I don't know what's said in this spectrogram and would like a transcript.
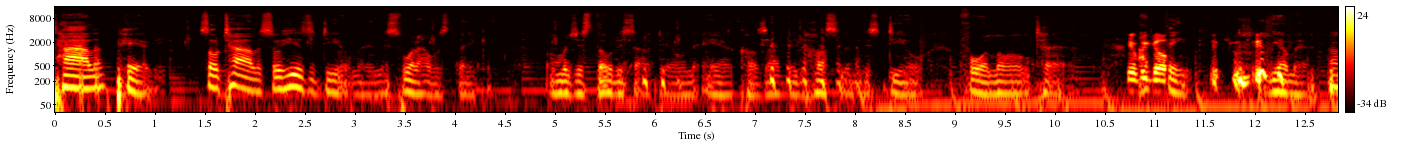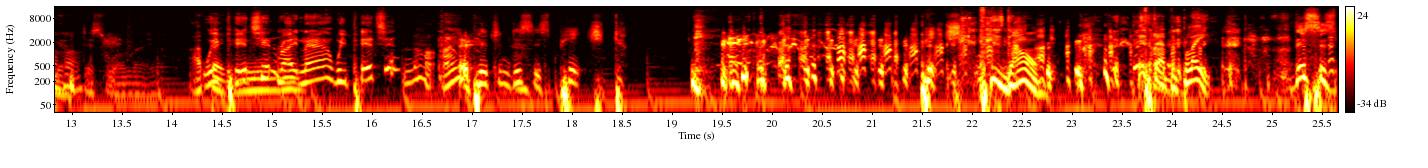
Tyler Perry. So, Tyler, so here's the deal, man. This is what I was thinking. I'm gonna just throw this out there on the air because I've been hustling this deal for a long time. Here we I go. Think, yeah, man. Yeah, this one right here. I we think pitching and right now? We pitching? no, I ain't pitching. This is pitched. pitched. He's gone. it's at the plate. This is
